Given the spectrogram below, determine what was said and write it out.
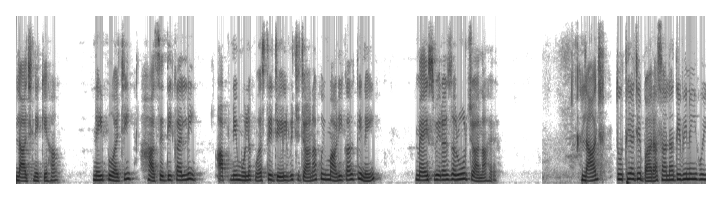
ਲਾਜ ਨੇ ਕਿਹਾ, ਨਹੀਂ ਭੂਆ ਜੀ, ਹਾਸੇ ਦੀ ਗੱਲ ਨਹੀਂ। ਆਪਣੇ ਮੁਲਕ ਵਾਸਤੇ ਜੇਲ੍ਹ ਵਿੱਚ ਜਾਣਾ ਕੋਈ ਮਾੜੀ ਗੱਲ ਤੇ ਨਹੀਂ। ਮੈਂ ਇਸ ਵੇਰਾ ਜ਼ਰੂਰ ਜਾਣਾ ਹੈ। ਲਾਜ, ਤੂੰ ਤੇ ਅਜੇ 12 ਸਾਲਾਂ ਦੀ ਵੀ ਨਹੀਂ ਹੋਈ।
